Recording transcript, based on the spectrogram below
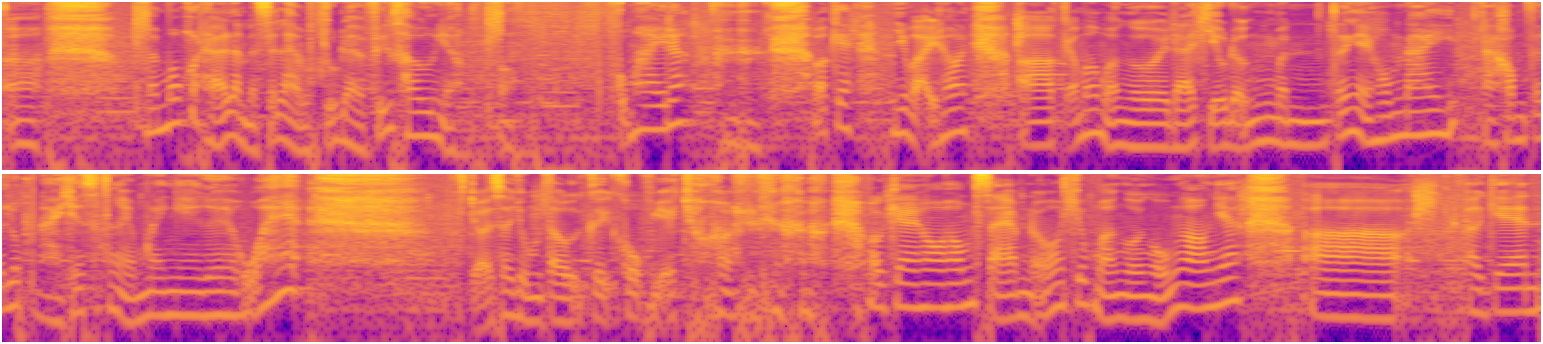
À, mai mốt có thể là mình sẽ làm một chủ đề viết thư nha ừ cũng hay đó. Ok như vậy thôi. À, cảm ơn mọi người đã chịu đựng mình tới ngày hôm nay. À không tới lúc này chứ tới ngày hôm nay nghe ghê quá. Trời sao dùng từ kỳ cục vậy trời? Ok thôi không xàm nữa. Chúc mọi người ngủ ngon nhé. Uh, again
